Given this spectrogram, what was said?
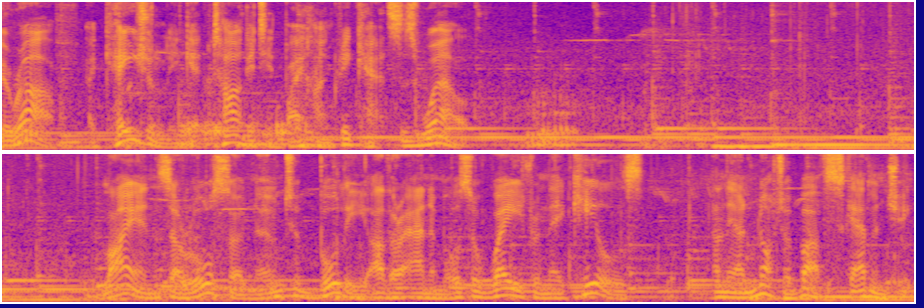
Giraffe occasionally get targeted by hungry cats as well. Lions are also known to bully other animals away from their kills, and they are not above scavenging.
